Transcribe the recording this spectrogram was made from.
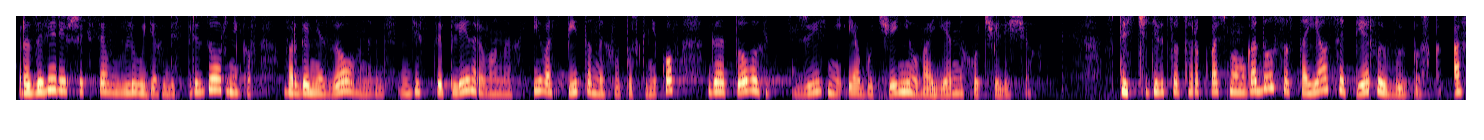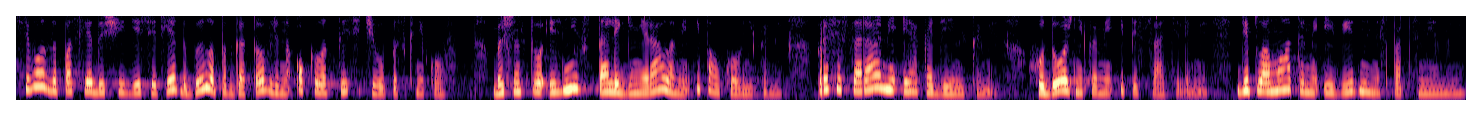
разуверившихся в людях беспризорников, в организованных, дисциплинированных и воспитанных выпускников, готовых к жизни и обучению в военных училищах. В 1948 году состоялся первый выпуск, а всего за последующие 10 лет было подготовлено около тысячи выпускников. Большинство из них стали генералами и полковниками, профессорами и академиками, художниками и писателями, дипломатами и видными спортсменами.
